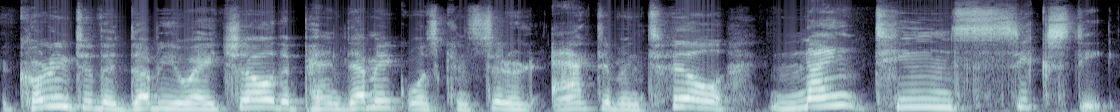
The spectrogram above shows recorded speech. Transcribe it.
According to the WHO, the pandemic was considered active until 1960,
